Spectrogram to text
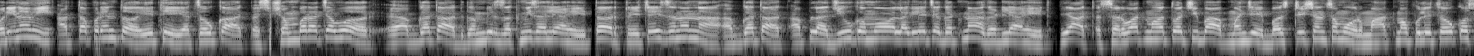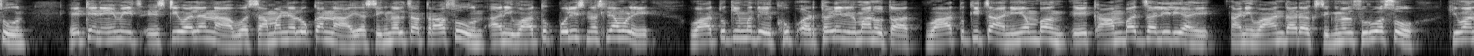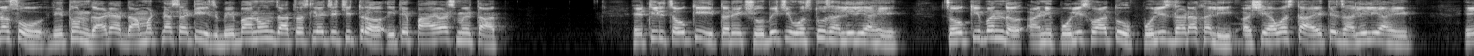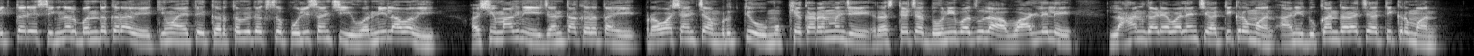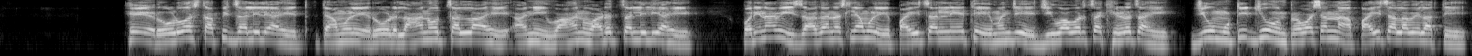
परिणामी आतापर्यंत येथे या चौकात शंभराच्या वर या अपघातात गंभीर जखमी झाले आहेत. तर त्रेचाळीस जणांना अपघातात आपला जीव गमवावा लागल्याच्या घटना घडल्या आहेत. यात सर्वात महत्वाची बाब म्हणजे बस स्टेशन समोर महात्मा फुले चौक असून येथे नेहमीच एस टीवाल्यांना व सामान्य लोकांना या सिग्नलचा त्रास होऊन आणि वाहतूक पोलीस नसल्यामुळे वाहतुकीमध्ये खूप अडथळे निर्माण होतात. वाहतुकीचा नियमभंग एक आमबात झालेली आहे आणि वाहनधारक सिग्नल सुरू असो किंवा नसो तेथून गाड्या दामटण्यासाठीच बेभान होऊन जात असल्याचे चित्र इथे पाहावयास मिळतात. येथील चौकी तर एक शोभेची वस्तू झालेली आहे. चौकी बंद आणि पोलीस वाहतूक पोलीस धाडाखाली अशी अवस्था येथे झालेली आहे. एकतर हे सिग्नल बंद करावे किंवा येथे कर्तव्यदक्ष पोलिसांची वर्णी लावावी अशी मागणी जनता करत आहे. प्रवाशांच्या मृत्यू मुख्य कारण म्हणजे रस्त्याच्या दोन्ही बाजूला वाढलेले लहान गाड्यावाल्यांचे अतिक्रमण आणि दुकानदाराचे अतिक्रमण. हे रोडवर स्थापित झालेले आहेत. त्यामुळे रोड लहान होत चालला आहे आणि वाहन वाढत चाललेली आहे. परिणामी जागा नसल्यामुळे पायी चालणे येथे म्हणजे जीवावरचा खेळच आहे. जीव मुठीत घेऊन प्रवाशांना पायी चालावे लागते.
